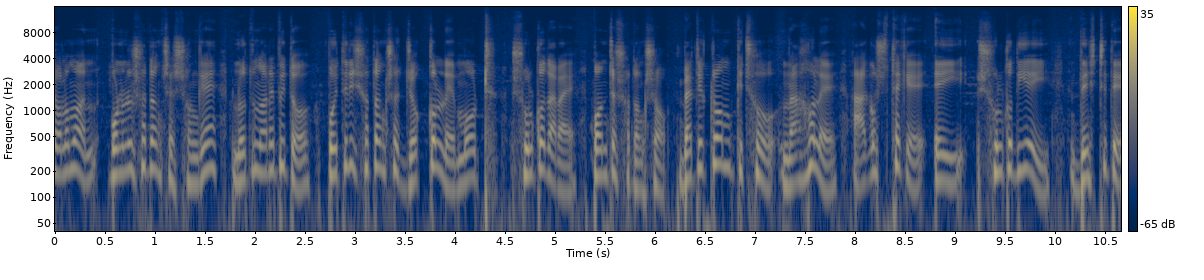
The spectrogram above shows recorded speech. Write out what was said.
চলমান পনেরো শতাংশের সঙ্গে নতুন আরোপিত পঁয়ত্রিশ শতাংশ যোগ করলে মোট শুল্ক দাঁড়ায় পঞ্চাশ শতাংশ। ব্যতিক্রম কিছু না হলে আগস্ট থেকে এই শুল্ক দিয়েই দেশটিতে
